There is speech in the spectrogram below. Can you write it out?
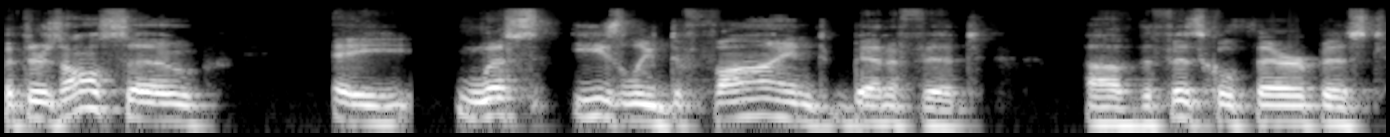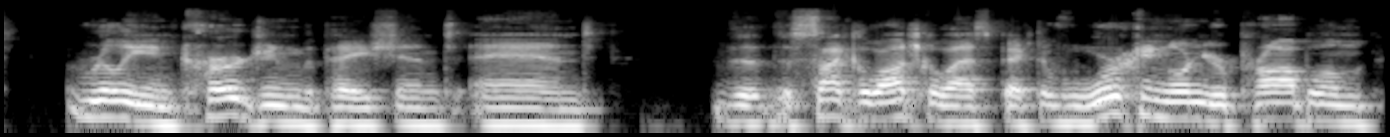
but there's also a less easily defined benefit of the physical therapist really encouraging the patient and the, the psychological aspect of working on your problem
